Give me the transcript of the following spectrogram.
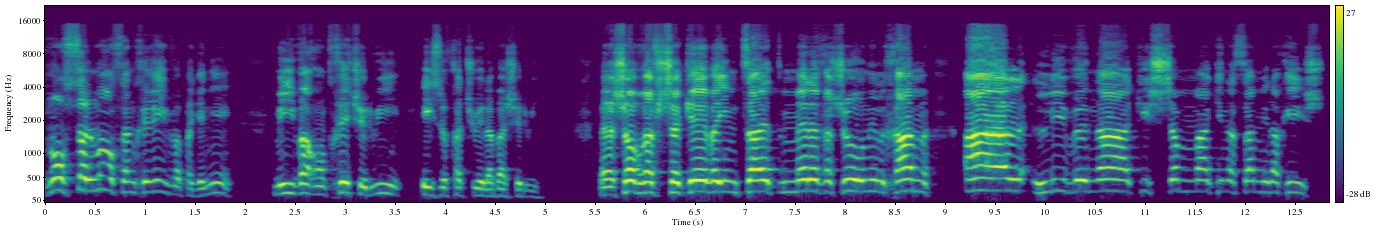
non seulement Sancheriv va pas gagner, mais il va rentrer chez lui et il se fera tuer là-bas chez lui. וישוב רב שקה וימצא את מלך אשור נלחם על לבנה כי שמע כי נסע מלכיש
